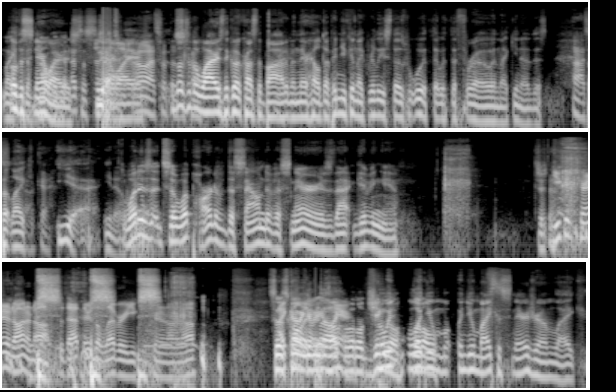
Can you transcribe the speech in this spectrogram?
Like Oh, the snare belt- wires. That's a snare are the wire. wires. Oh, that's what those, those are the wires that go across the bottom and they're held up and you can like release those with the with the throw and like you know this Oh, but, like, okay. yeah you know What yeah. is it? So, what part of the sound of a snare is that giving you? Just You can turn it on and off. So that there's a lever you can turn it on and off. So it's kind of it giving a you like a little But jingle. when, when you when you mic a snare drum like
